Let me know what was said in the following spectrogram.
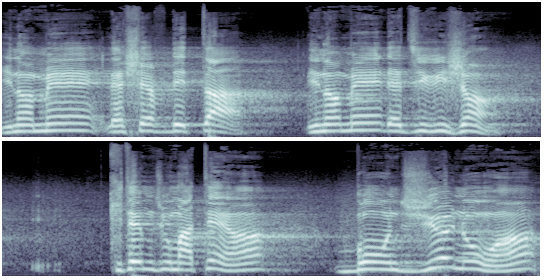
l'innommé les chefs d'État, l'innommé les dirigeants. Qui t'aime du matin, hein? bon Dieu nous, hein?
